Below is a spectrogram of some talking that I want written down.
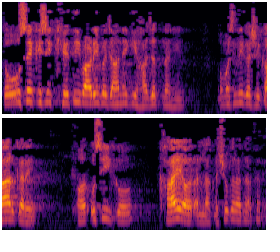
تو اسے کسی کھیتی باڑی پہ جانے کی حاجت نہیں۔ وہ مچھلی کا شکار کرے اور اسی کو کھائے اور اللہ کا شکر ادا کرے۔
